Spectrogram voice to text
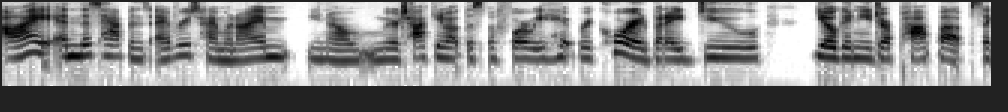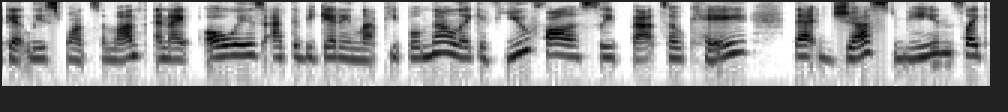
I, and this happens every time when I'm, you know, we were talking about this before we hit record, but I do yoga nidra pop-ups like at least once a month and i always at the beginning let people know like if you fall asleep that's okay that just means like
